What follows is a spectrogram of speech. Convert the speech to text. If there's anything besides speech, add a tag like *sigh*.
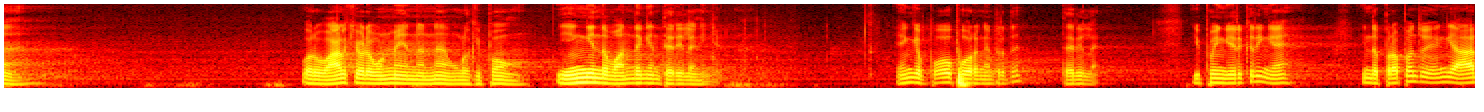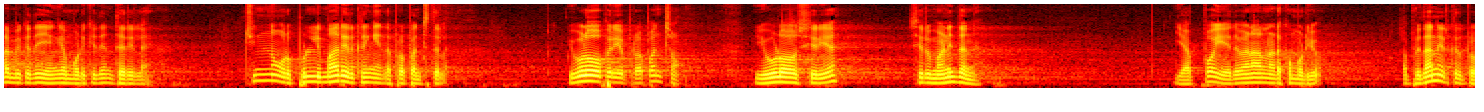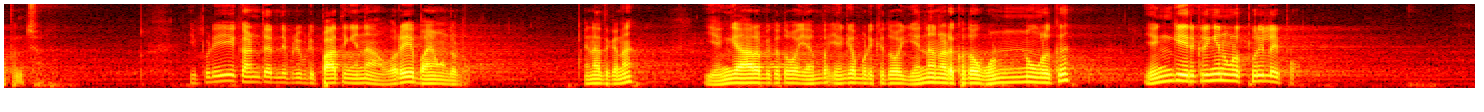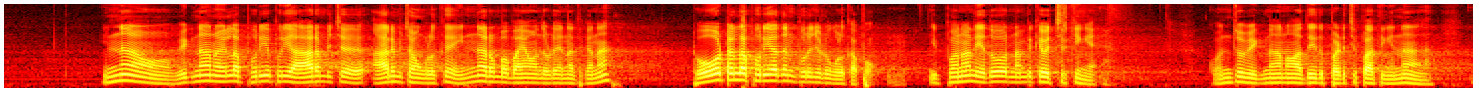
ஒரு வாழ்க்கையோட உண்மை என்னென்ன? உங்களுக்கு இப்போ எங்கேருந்து வந்தீங்கன்னு தெரியல நீங்கள் எங்கே போக போகிறீங்கன்றது தெரியல. இப்போ இங்கே இருக்கிறீங்க. இந்த பிரபஞ்சம் எங்கே ஆரம்பிக்குது எங்கே முடிக்குதுன்னு தெரியல. சின்ன ஒரு புள்ளி மாதிரி இருக்கிறீங்க இந்த பிரபஞ்சத்தில். இவ்வளோ பெரிய பிரபஞ்சம். இவ்வளோ சிறிய சிறு மனிதன். எப்போ எது வேணாலும் நடக்க முடியும். அப்படி தானே இருக்குது பிரபஞ்சம். இப்படி கண் தெரிந்து இப்படி இப்படி பார்த்தீங்கன்னா ஒரே பயம் வந்துடும். என்னத்துக்குன்னா எங்கே ஆரம்பிக்குதோ எம்ப எங்கே முடிக்குதோ என்ன நடக்குதோ ஒன்றும் உங்களுக்கு எங்கே இருக்கிறீங்கன்னு உங்களுக்கு புரியல இப்போ. இன்னும் விஜானம் எல்லாம் புரிய புரிய ஆரம்பிச்ச ஆரம்பித்தவங்களுக்கு இன்னும் ரொம்ப பயம் வந்துவிடும் என்னத்துக்குன்னா டோட்டலாக புரியாதுன்னு புரிஞ்சிடும் உங்களுக்கு அப்போ. இப்போனாலும் ஏதோ ஒரு நம்பிக்கை வச்சுருக்கீங்க. கொஞ்சம் விஜானம் அது இது படித்து பார்த்தீங்கன்னா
